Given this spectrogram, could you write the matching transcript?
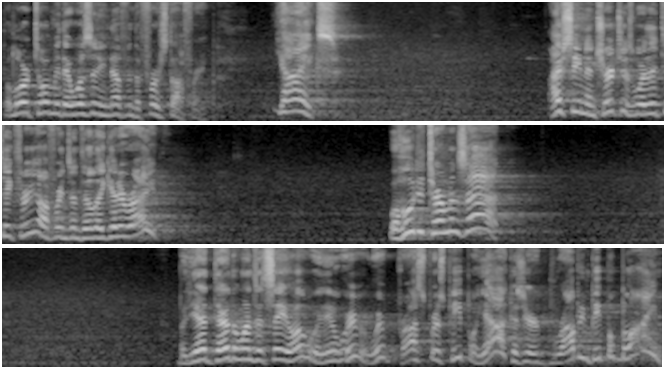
the Lord told me there wasn't enough in the first offering. Yikes. I've seen in churches where they take three offerings until they get it right. Well, who determines that? But yet they're the ones that say, oh, we're, we're prosperous people. Yeah, because you're robbing people blind.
